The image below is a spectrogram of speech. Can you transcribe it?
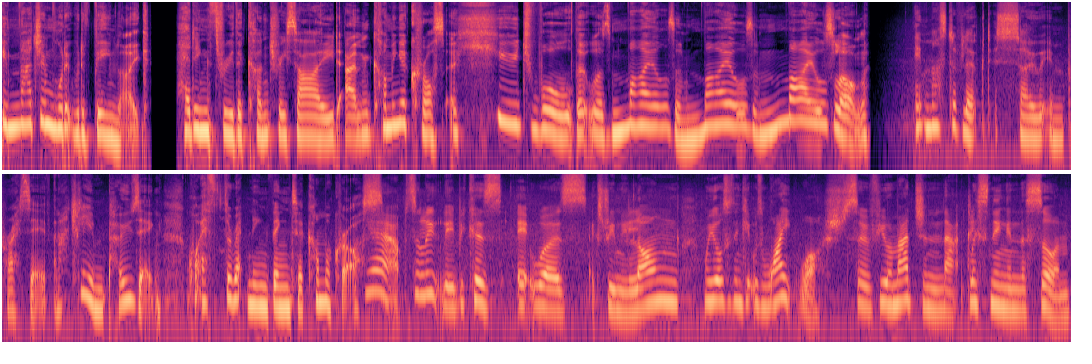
Imagine what it would have been like heading through the countryside and coming across a huge wall that was miles and miles and miles long. It must have looked so impressive and actually imposing, quite a threatening thing to come across. Yeah, absolutely, because it was extremely long. We also think it was whitewashed. So if you imagine that glistening in the sun,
